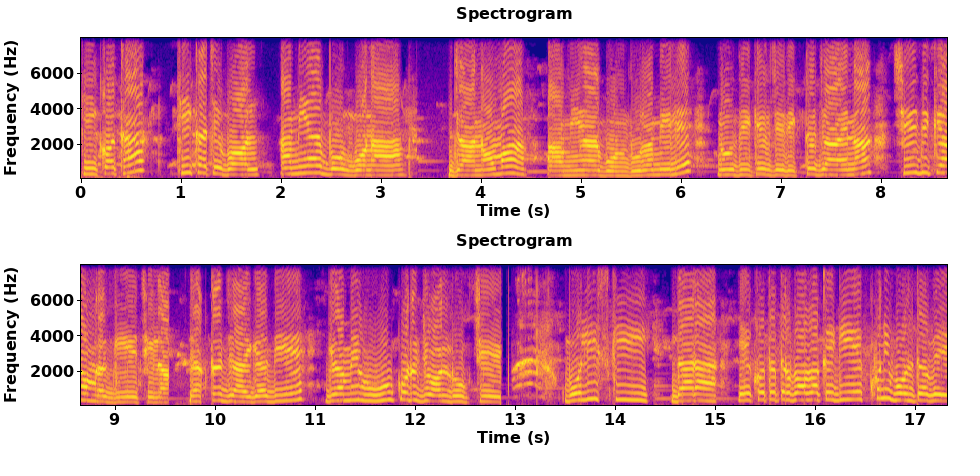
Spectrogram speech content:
কি কথা? ঠিক আছে বল, আমি আর বকবো না। জানো মা, আমি আর বন্ধুরা মিলে নদীকে যেদিকটা যায় না সেই দিকে আমরা গিয়েছিলাম। একটা জায়গা দিয়ে গ্রামে হু হু করে জল ঢুকছে। বলিস কি? দাঁড়া, এ কথা তোর বাবাকে গিয়ে এক্ষুনি বলতে হবে।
